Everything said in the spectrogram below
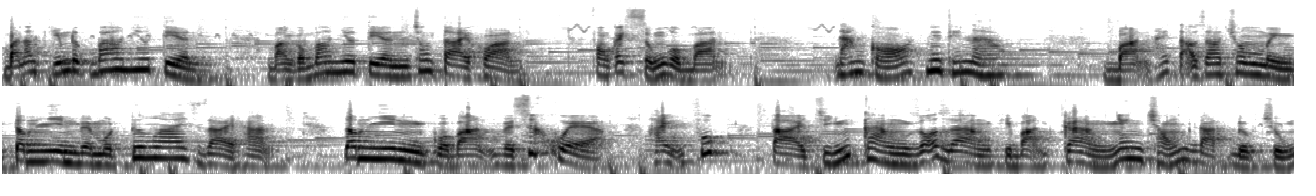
Bạn đang kiếm được bao nhiêu tiền? Bạn có bao nhiêu tiền trong tài khoản? Phong cách sống của bạn đang có như thế nào? Bạn hãy tạo ra cho mình tầm nhìn về một tương lai dài hạn, tầm nhìn của bạn về sức khỏe, hạnh phúc, tài chính càng rõ ràng thì bạn càng nhanh chóng đạt được chúng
